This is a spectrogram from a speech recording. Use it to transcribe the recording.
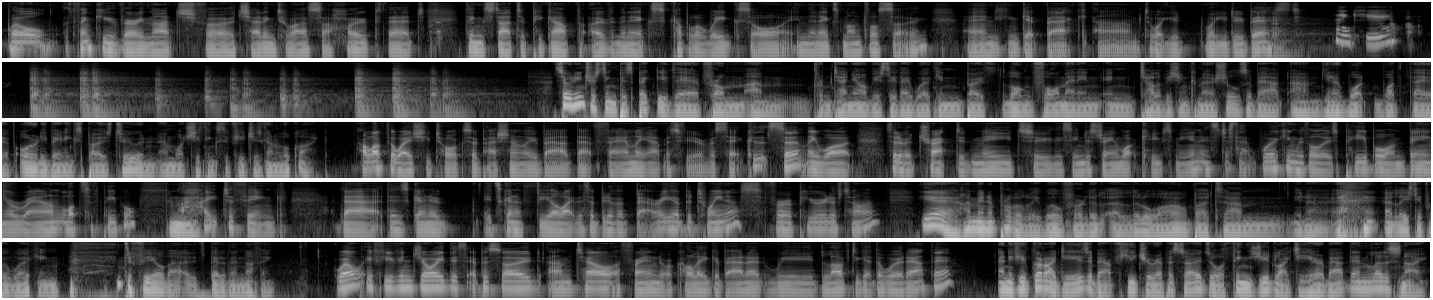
Well, thank you very much for chatting to us. I hope that things start to pick up over the next couple of weeks or in the next month or so, and you can get back um, to what you what you do best. Thank you. So an interesting perspective there from um, from Tanya. Obviously, they work in both long form and in, in television commercials about um, you know what what they've already been exposed to and, and what she thinks the future is going to look like. I love the way she talks so passionately about that family atmosphere of a set because it's certainly what sort of attracted me to this industry and what keeps me in. It's just that working with all those people and being around lots of people. Mm. I hate to think that there's going to it's going to feel like there's a bit of a barrier between us for a period of time. Yeah, I mean, it probably will for a little a little while, but um, you know, at least if we're working to feel that, it's better than nothing. Well, if you've enjoyed this episode, um, tell a friend or colleague about it. We'd love to get the word out there. And if you've got ideas about future episodes or things you'd like to hear about, then let us know.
